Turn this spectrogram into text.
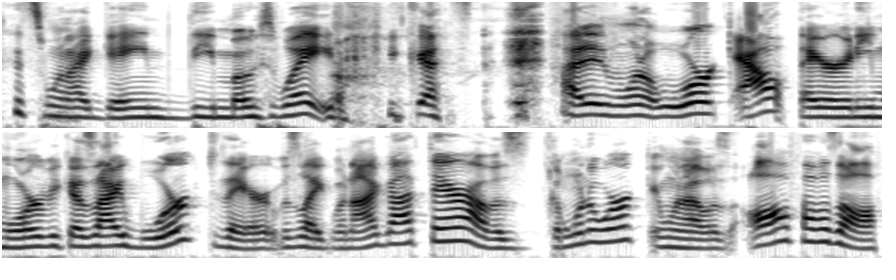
It's when I gained the most weight because I didn't want to work out there anymore because I worked there. It was like when I got there, I was going to work, and when I was off, I was off.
